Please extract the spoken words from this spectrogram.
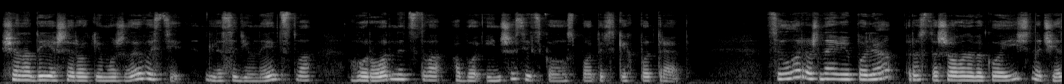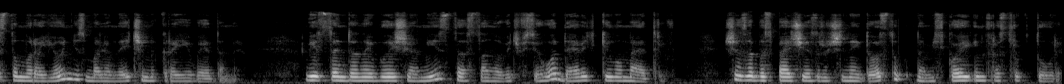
що надає широкі можливості для садівництва, городництва або інших сільськогосподарських потреб. Село Рожневі поля розташоване в екологічно чистому районі з мальовничими краєвидами. Відстань до найближчого міста становить всього 9 кілометрів, що забезпечує зручний доступ до міської інфраструктури.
